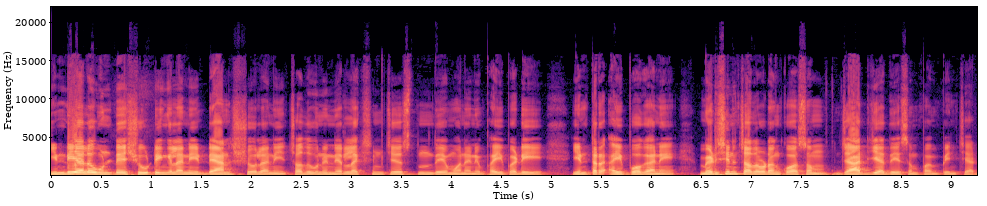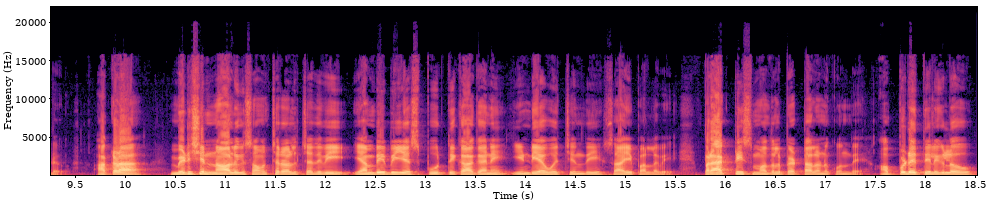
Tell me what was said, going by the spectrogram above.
ఇండియాలో ఉంటే షూటింగ్లని డ్యాన్స్ షోలని చదువుని నిర్లక్ష్యం చేస్తుందేమోనని భయపడి ఇంటర్ అయిపోగానే మెడిసిన్ చదవడం కోసం జార్జియా దేశం పంపించాడు. అక్కడ మెడిసిన్ నాలుగు సంవత్సరాలు చదివి ఎంబీబీఎస్ పూర్తి కాగానే ఇండియా వచ్చింది సాయి పల్లవి. ప్రాక్టీస్ మొదలు పెట్టాలనుకుంది అప్పుడే తెలుగులో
